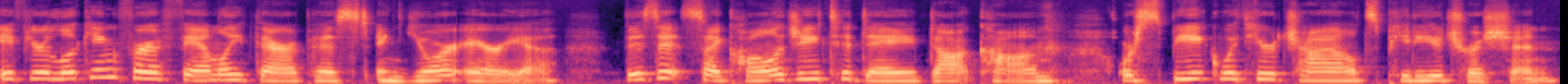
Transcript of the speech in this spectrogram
If you're looking for a family therapist in your area, visit psychologytoday.com or speak with your child's pediatrician.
